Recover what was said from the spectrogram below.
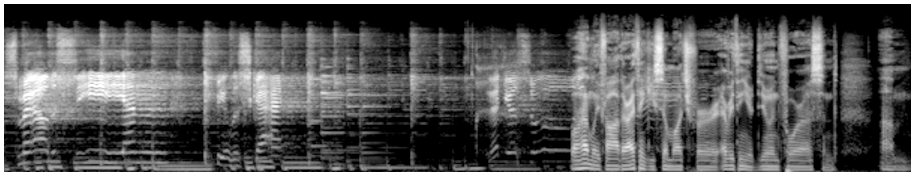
Smell the sea and feel the sky. Well, Heavenly Father, I thank you so much for everything you're doing for us and um,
